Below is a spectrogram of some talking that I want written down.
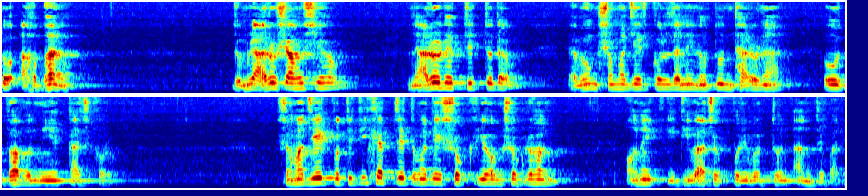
আহ্বান। তোমরা আরও সাহসী হও, আরও নেতৃত্ব দাও এবং সমাজের কল্যাণে নতুন ধারণা ও উদ্ভাবন নিয়ে কাজ করো। সমাজের প্রতিটি ক্ষেত্রে তোমাদের সক্রিয় অংশগ্রহণ অনেক ইতিবাচক পরিবর্তন আনতে পারে।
